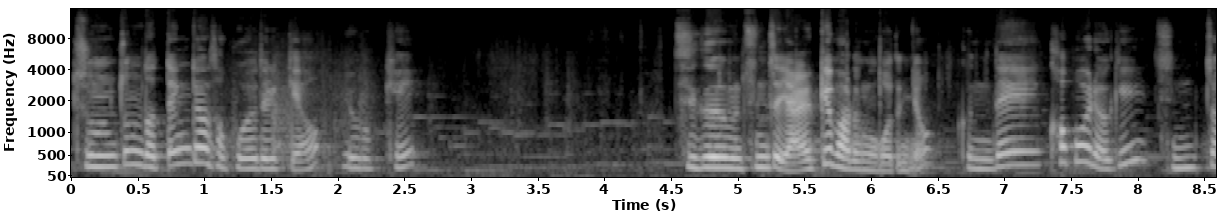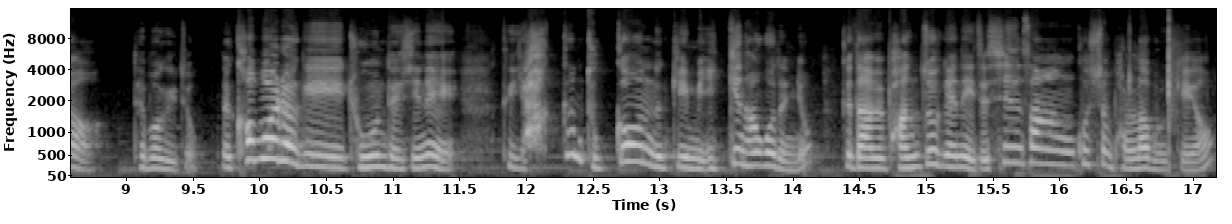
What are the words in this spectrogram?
줌 좀 더 당겨서 보여드릴게요. 이렇게 지금 진짜 얇게 바른 거거든요. 근데 커버력이 진짜 대박이죠. 커버력이 좋은 대신에 그 약간 두꺼운 느낌이 있긴 하거든요. 그 다음에 반쪽에는 이제 신상 쿠션 발라볼게요.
